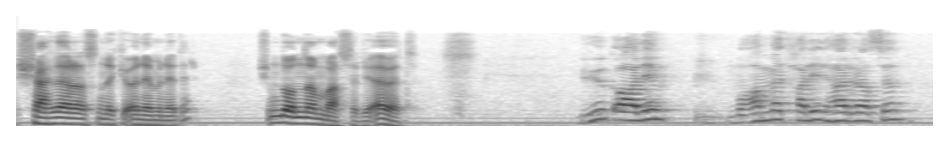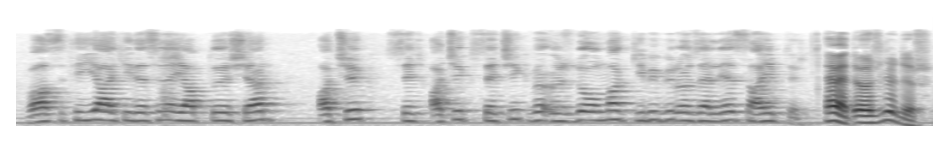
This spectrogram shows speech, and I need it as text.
şerhler arasındaki önemi nedir? Şimdi ondan bahsediyor. Evet. Büyük alim Muhammed Halil Herras'ın Vasitiye akidesine yaptığı şerh açık, se açık, seçik ve özlü olmak gibi bir özelliğe sahiptir. Evet özlüdür.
